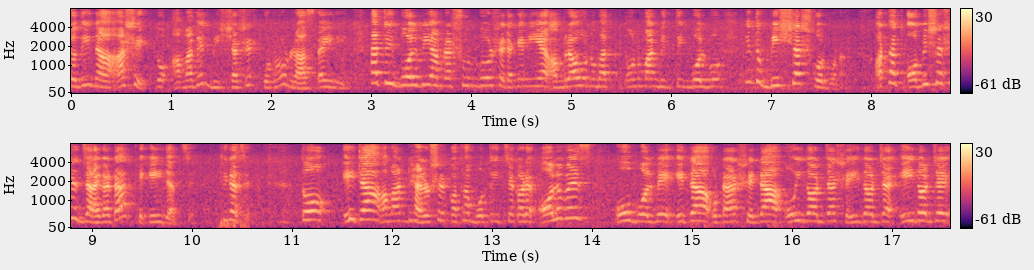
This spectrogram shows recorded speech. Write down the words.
যদি না আসে, তো আমাদের বিশ্বাসের কোনো রাস্তাই নেই। হ্যাঁ তুই বলবি আমরা শুনব, সেটাকে নিয়ে আমরাও অনুবাদ অনুমান ভিত্তিক বলব, কিন্তু বিশ্বাস করব না। অর্থাৎ অবিশ্বাসের জায়গাটা থেকেই যাচ্ছে, ঠিক আছে? তো এটা আমার ঢ্যাঁড়সের কথা বলতে ইচ্ছে করে অলওয়েজ ও বলবে, এটা, ওটা, সেটা, ওই দরজা, সেই দরজা, এই দরজায়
